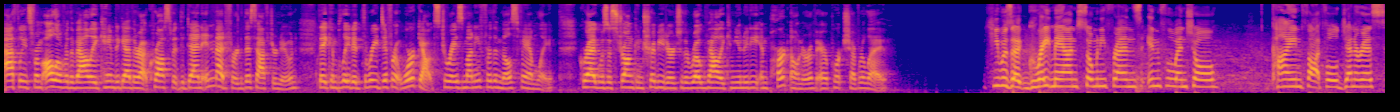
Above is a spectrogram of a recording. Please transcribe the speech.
Athletes from all over the valley came together at CrossFit The Den in Medford this afternoon. They completed three different workouts to raise money for the Mills family. Greg was a strong contributor to the Rogue Valley community and part owner of Airport Chevrolet. He was a great man, so many friends, influential, kind, thoughtful, generous.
